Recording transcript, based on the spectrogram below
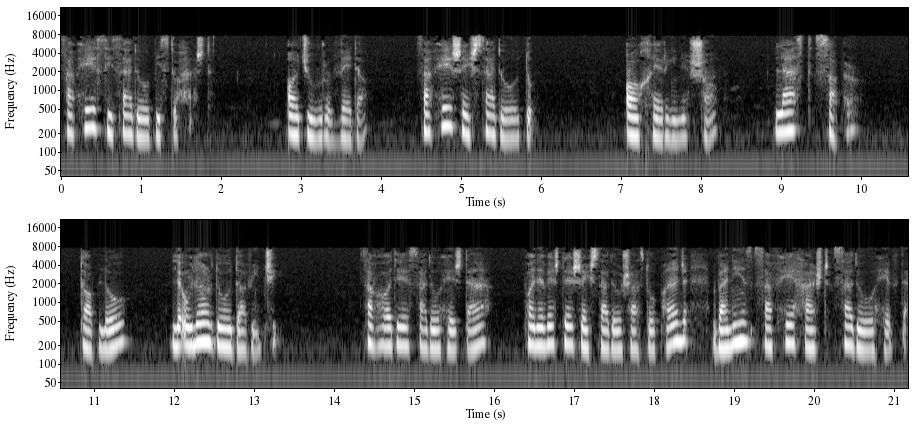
صفحه 328 آجور ودا صفحه 602 آخرین شام لاست ساپر تابلو لئوناردو داوینچی. صفحات 118 پانوشت 665 و نیز صفحه 817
